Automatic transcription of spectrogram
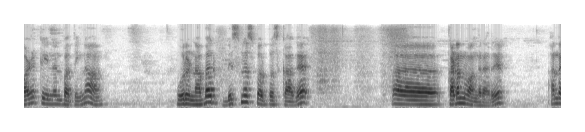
வழக்கு என்னன்னு பார்த்தீங்கன்னா ஒரு நபர் பிஸ்னஸ் பர்பஸ்க்காக கடன் வாங்குறாரு. அந்த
